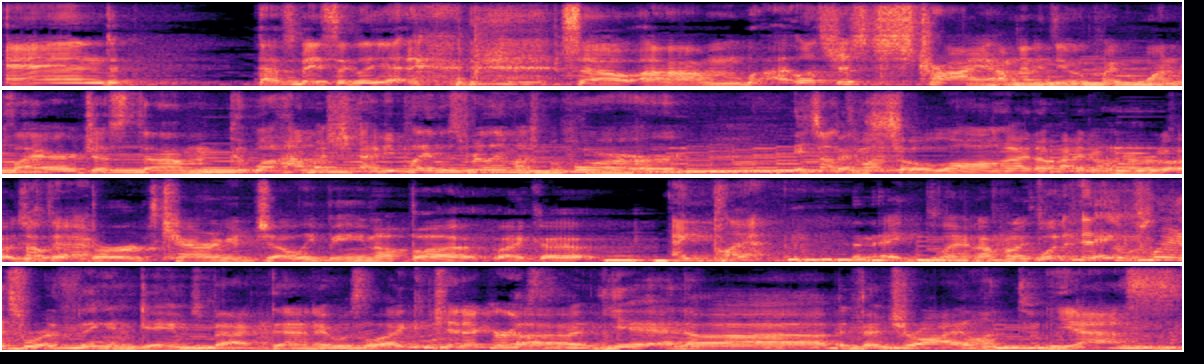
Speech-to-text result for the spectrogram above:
and that's basically it. so um, let's just try. I'm gonna do a quick one player. Just um, well, how much have you played this really much before, or It's been so long. I don't. I don't remember. Just Okay. a bird carrying a jelly bean up a like a eggplant? an eggplant. I'm like, What eggplants were a thing in games back then. It was like Kid Icarus. Uh, yeah, and uh, Adventure Island. Yes.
